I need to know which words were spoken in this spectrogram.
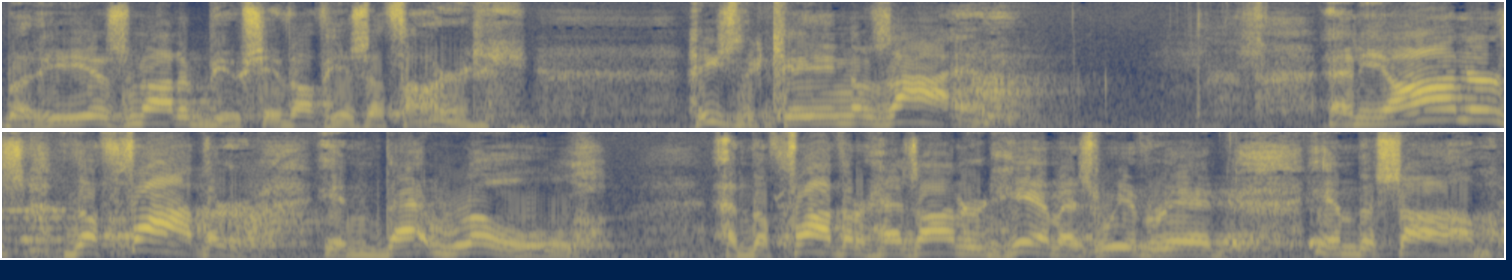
but he is not abusive of his authority. He's the king of Zion. And he honors the Father in that role. And the Father has honored him, as we have read in the psalm,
